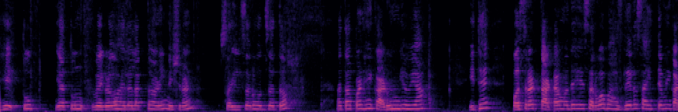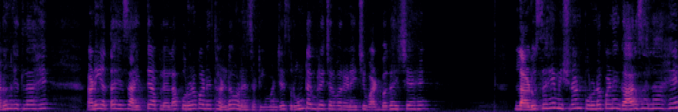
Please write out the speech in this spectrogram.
हे तूप यातून वेगळं व्हायला लागतं आणि मिश्रण सैलसर होत जातं. आता आपण हे काढून घेऊया. इथे पसरट ताटामध्ये हे सर्व भाजलेलं साहित्य मी काढून घेतलं आहे. आणि आता हे साहित्य आपल्याला पूर्णपणे थंड होण्यासाठी म्हणजेच रूम टेम्परेचरवर येण्याची वाट बघायची आहे. लाडूचं हे मिश्रण पूर्णपणे गार झालं आहे.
